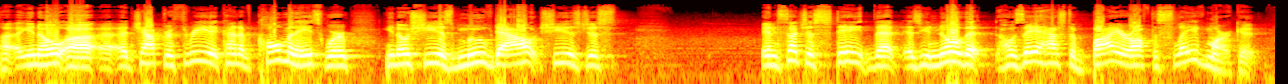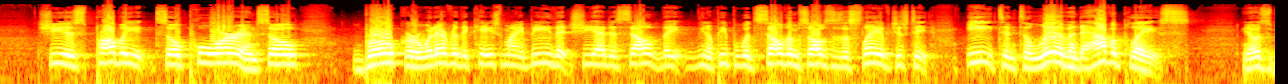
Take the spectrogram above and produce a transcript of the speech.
Uh, you know, uh, at chapter 3, it kind of culminates where, you know, she is moved out. She is just in such a state that, as you know, that Hosea has to buy her off the slave market. She is probably so poor and so broke or whatever the case might be that she had to sell they you know people would sell themselves as a slave just to eat and to live and to have a place. You know it's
